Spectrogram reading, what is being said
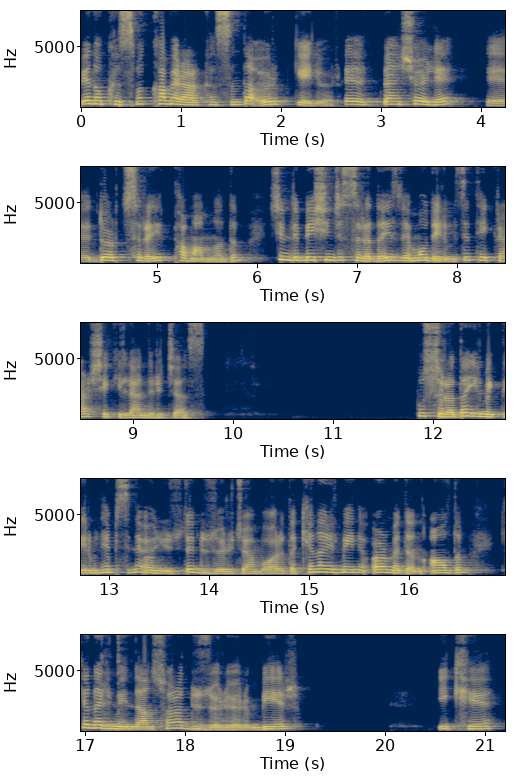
Ben o kısmı kamera arkasında örüp geliyorum. Evet ben şöyle e, 4 sırayı tamamladım. Şimdi 5. sıradayız ve modelimizi tekrar şekillendireceğiz. Bu sırada ilmeklerimin hepsini ön yüzde düz öreceğim bu arada. Kenar ilmeğini örmeden aldım. Kenar ilmeğinden sonra düz örüyorum. 1 2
